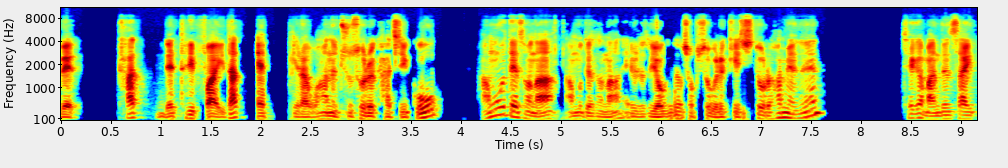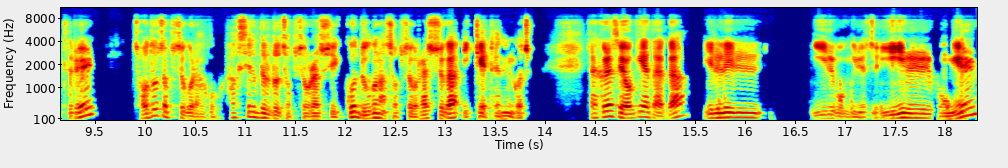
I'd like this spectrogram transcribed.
넷 netlify.app이라고 하는 주소를 가지고 아무 데서나 아무 데서나 예를 들어서 여기서 접속을 이렇게 시도를 하면은 제가 만든 사이트를 저도 접속을 하고 학생들도 접속을 할 수 있고 누구나 접속을 할 수가 있게 되는 거죠. 자, 그래서 여기에다가 11 2101이었죠. 2101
